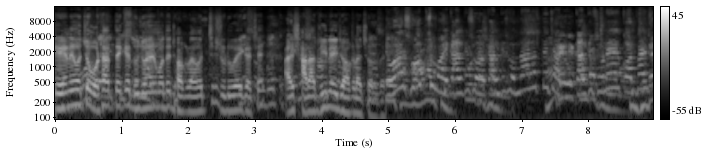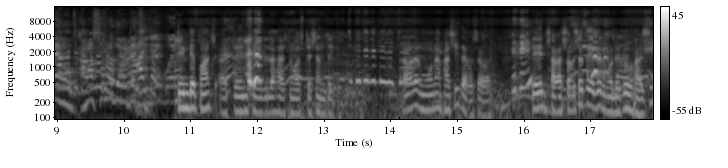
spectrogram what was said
ট্রেনে হচ্ছে ওঠার থেকে দুজনের মধ্যে ঝগড়া হচ্ছে শুরু হয়ে গেছে আর সারাদিন এই ঝগড়া চলবে। তিনটে পাঁচ আর ট্রেন ছেড়ে দিল হাসনাবাদ স্টেশন থেকে। আমাদের মনে হাসি দেখো সবার। ট্রেন ছাড়ার সাথে সাথে এদের মনে খুব হাসি।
